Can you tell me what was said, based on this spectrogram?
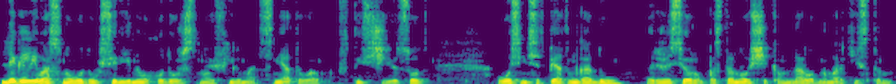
легли в основу двухсерийного художественного фильма, снятого в 1985 году режиссером-постановщиком, народным артистом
